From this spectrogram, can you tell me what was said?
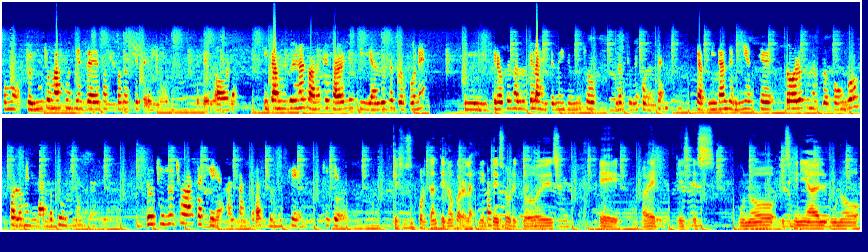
como soy mucho más consciente de esas cosas que te digo, ahora. Y también soy una persona que sabe que si algo se propone, y creo que es algo que la gente me dice mucho, los que me conocen, que admiran de mí, es que todo lo que me propongo, por lo general lo cumplo. Lucho y lucho hasta que alcance las cosas que, que quiero que eso es importante, ¿no? Para la gente sobre todo es, eh, a ver, es, es, uno, es genial uno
